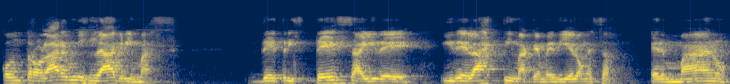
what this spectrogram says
controlar mis lágrimas de tristeza y de, y de lástima que me dieron esos hermanos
